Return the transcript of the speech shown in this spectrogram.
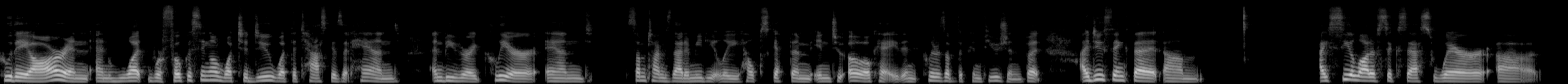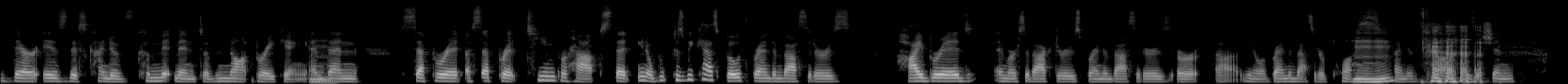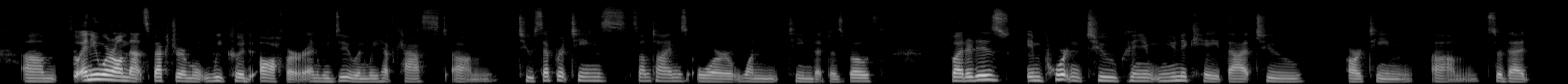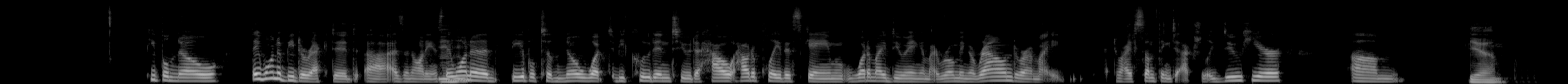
who they are and and what we're focusing on what to do what the task is at hand and be very clear and sometimes that immediately helps get them into oh okay and it clears up the confusion but i do think that um, i see a lot of success where uh, there is this kind of commitment of not breaking and mm. then separate a separate team perhaps that you know because we cast both brand ambassadors hybrid immersive actors brand ambassadors or uh, you know a brand ambassador plus mm-hmm. kind of uh, position um, so anywhere on that spectrum we could offer and we do and we have cast um, two separate teams sometimes or one team that does both but it is important to communicate that to our team um, so that people know they want to be directed uh, as an audience. Mm-hmm. They want to be able to know what to be clued into, to how how to play this game. What am I doing? Am I roaming around, or am I? Do I have something to actually do here? Um, yeah,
